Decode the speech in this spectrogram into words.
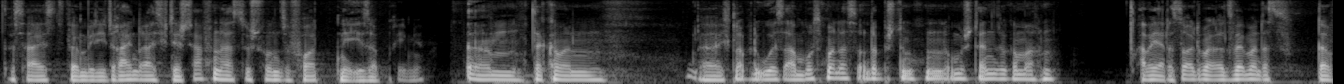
Das heißt, wenn wir die 33 wieder schaffen, hast du schon sofort eine ESOP-Prämie. Ähm, da kann man, äh, ich glaube, in den USA muss man das unter bestimmten Umständen sogar machen. Aber ja, das sollte man, also wenn man das, da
